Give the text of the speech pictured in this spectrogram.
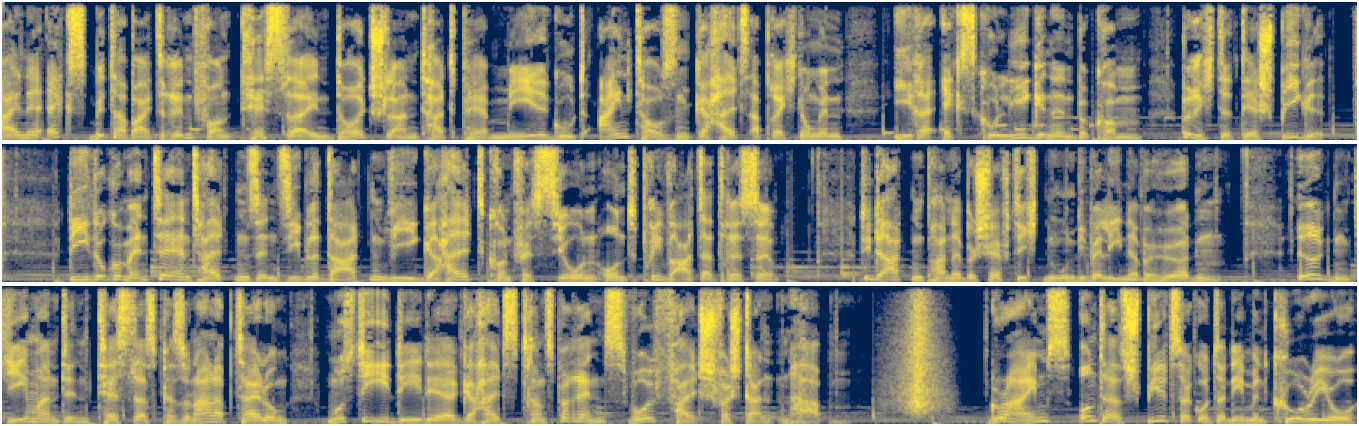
Eine Ex-Mitarbeiterin von Tesla in Deutschland hat per Mail gut 1000 Gehaltsabrechnungen ihrer Ex-Kolleginnen bekommen, berichtet der Spiegel. Die Dokumente enthalten sensible Daten wie Gehalt, Konfession und Privatadresse. Die Datenpanne beschäftigt nun die Berliner Behörden. Irgendjemand in Teslas Personalabteilung muss die Idee der Gehaltstransparenz wohl falsch verstanden haben. Grimes und das Spielzeugunternehmen Curio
